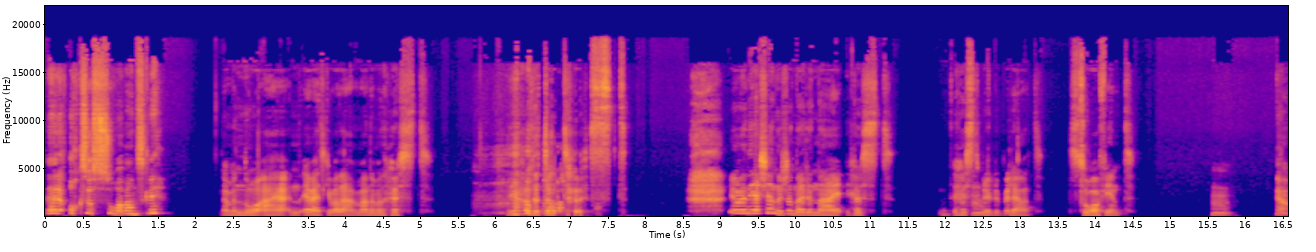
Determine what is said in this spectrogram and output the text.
Det här är också så vanskligt. Ja, men nå er jeg Jeg vet ikke hva det er med meg, men høst Jeg hadde tatt høst. Ja, men jeg kjenner sånn derre Nei, høst. Høstbryllup ville jeg hatt. Så fint. Mm. Ja.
